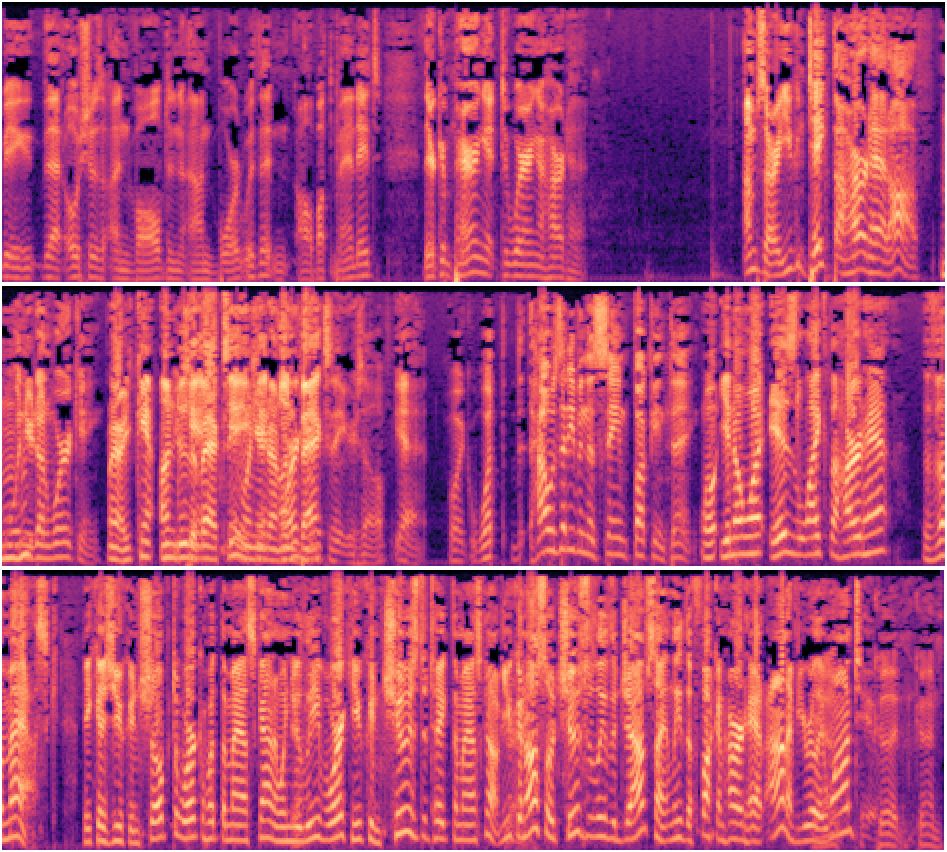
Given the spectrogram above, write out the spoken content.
being that OSHA's involved and on board with it and all about the mandates. They're comparing it to wearing a hard hat. I'm sorry, you can take the hard hat off when mm-hmm. you're done working. Well, you can't undo You the can't- vaccine yeah, you when you're done working. Unvaccinate yourself. Yeah. Like what? th- How is that even the same fucking thing? Well, you know what is like the hard hat? The mask. Because you can show up to work and put the mask on, and when you leave work, you can choose to take the mask off. You can also choose to leave the job site and leave the fucking hard hat on if you really Yeah, want to. Good. Good.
